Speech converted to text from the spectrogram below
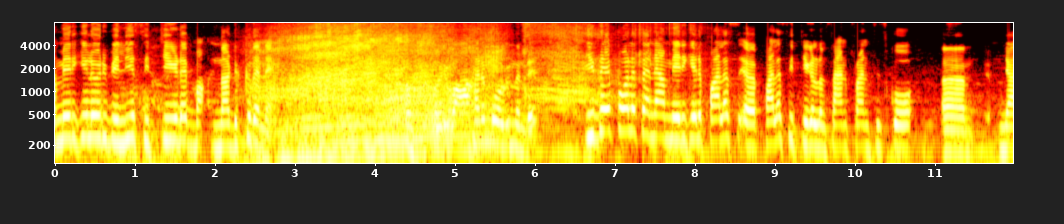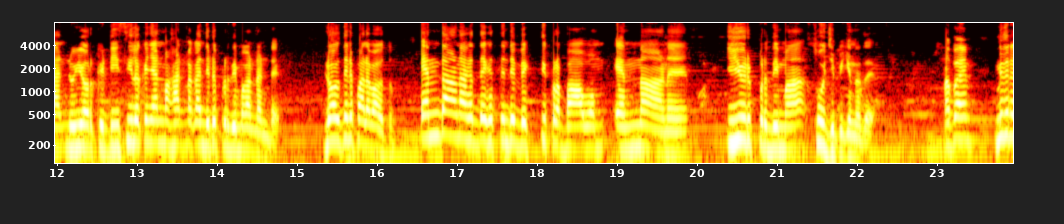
അമേരിക്കയിലെ ഒരു വലിയ സിറ്റിയുടെ നടുക്ക് തന്നെ. ഒരു വാഹനം പോകുന്നുണ്ട്. ഇതേപോലെ തന്നെ അമേരിക്കയിൽ പല പല സിറ്റികളിലും സാൻ ഫ്രാൻസിസ്കോ ഞാൻ ന്യൂയോർക്ക് ഡി സിയിലൊക്കെ ഞാൻ മഹാത്മാഗാന്ധിയുടെ പ്രതിമ കണ്ടിട്ടുണ്ട്. ലോകത്തിന്റെ പല ഭാഗത്തും. എന്താണ് അദ്ദേഹത്തിന്റെ വ്യക്തിപ്രഭാവം എന്നാണ് ഈ ഒരു പ്രതിമ സൂചിപ്പിക്കുന്നത്. അപ്പൊ മിഥുന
